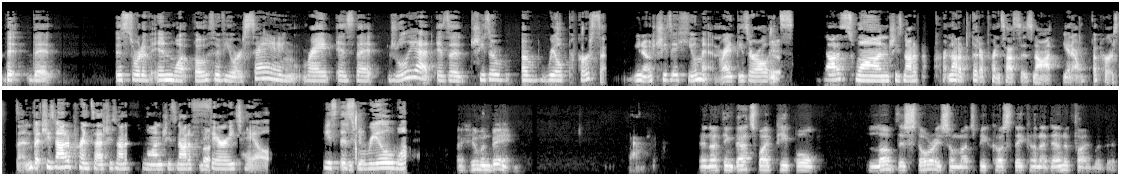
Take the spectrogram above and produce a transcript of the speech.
that that is sort of in what both of you are saying, right? Is that Juliet is a she's a, a real person. You know, she's a human, right? These are all yeah. it's not a swan. She's not a not a, that a princess is not you know a person, but she's not a princess. She's not a swan. She's not a fairy tale. She's this real woman, a human being. Yeah, and I think that's why people love this story so much because they can identify with it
